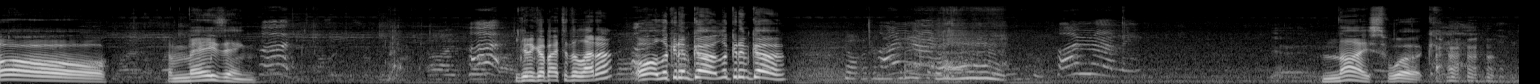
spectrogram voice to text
Oh, amazing. You gonna go back to the ladder? Oh, look at him go, look at him go. Nice work.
